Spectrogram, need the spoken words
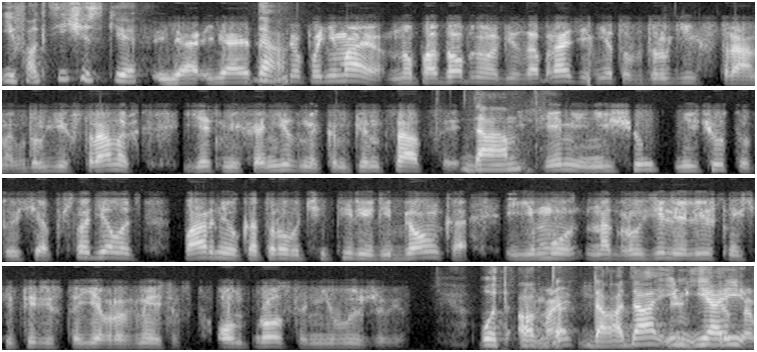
и фактически... Я, я это да. все понимаю, но подобного безобразия нету в других странах. В других странах есть механизмы компенсации. Да. И семьи не, чувствуют, не чувствуют ущерб. Что делать парню, у которого четыре ребенка, и ему нагрузили лишних 400 евро в месяц? Он просто не выживет. Вот, а, да, да, да, и, я,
